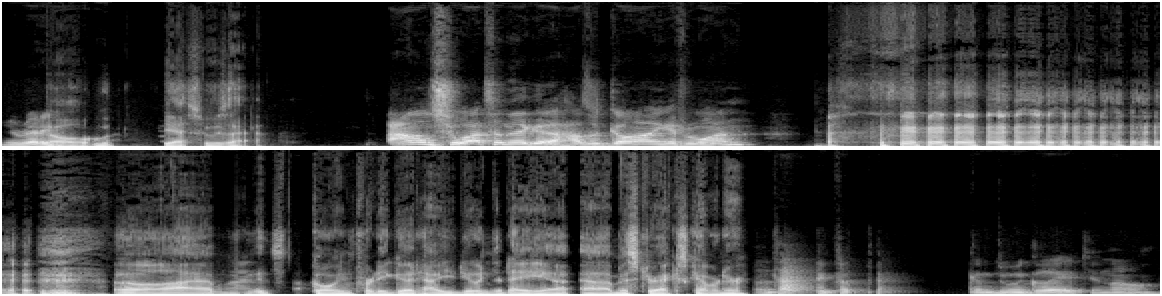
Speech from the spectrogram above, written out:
You ready? Oh, yes. Who's that? Arnold Schwarzenegger. How's it going, everyone? oh, I'm, it's going pretty good. How are you doing today, uh, uh, Mr. Ex Governor? I'm doing great. You know,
